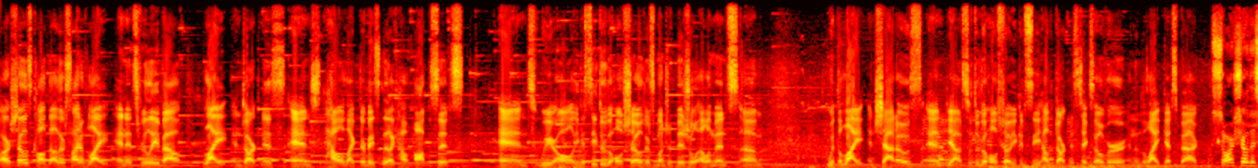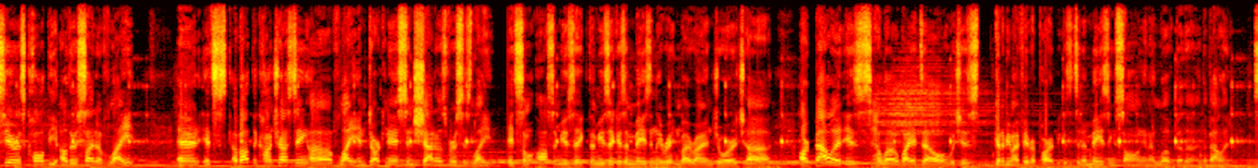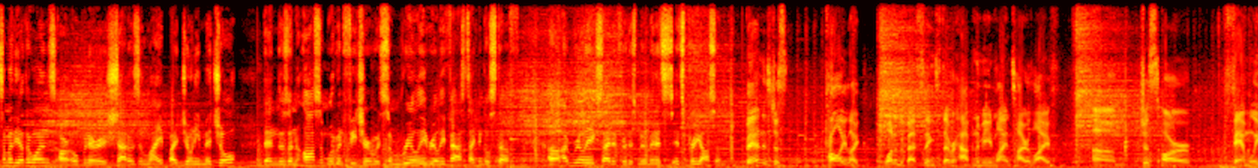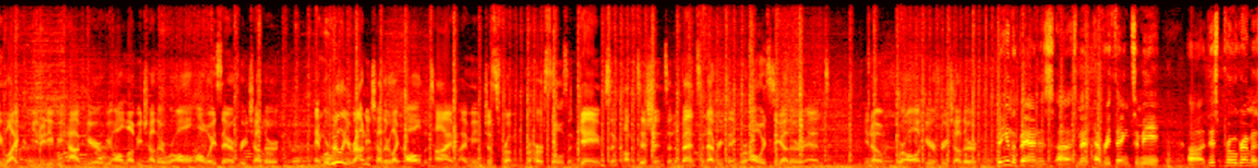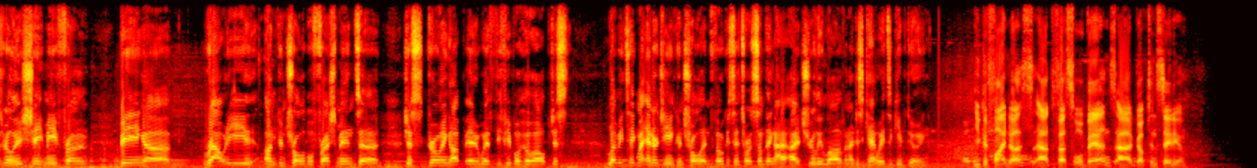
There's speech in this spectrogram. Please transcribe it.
our show is called The Other Side of Light, and it's really about light and darkness and how like they're basically like how opposites. And we are all, you can see through the whole show, there's a bunch of visual elements um, with the light and shadows. And yeah, so through the whole show, you can see how the darkness takes over and then the light gets back. So our show this year is called The Other Side of Light and it's about the contrasting of light and darkness and shadows versus light. It's some awesome music. The music is amazingly written by Ryan George. Uh, our ballad is Hello by Adele, which is going to be my favorite part because it's an amazing song and I love the, the, the ballad. Some of the other ones, our opener is Shadows and Light by Joni Mitchell. Then there's an awesome woodwind feature with some really, really fast technical stuff. Uh, I'm really excited for this movement. It's, it's pretty awesome. Band is just probably like one of the best things that's ever happened to me in my entire life. Um, just our family-like community we have here. We all love each other. We're all always there for each other. And we're really around each other like all the time. I mean, just from rehearsals and games and competitions and events and everything. We're always together and, you know, we're all here for each other. Being in the band has, uh, has meant everything to me. Uh, this program has really shaped me from being a um, rowdy, uncontrollable freshman to just growing up with these people who help just let me take my energy and control it and focus it towards something I, I truly love and I just can't wait to keep doing. You could find us at the Festival of Bands at Gupton Stadium.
